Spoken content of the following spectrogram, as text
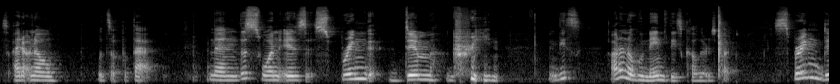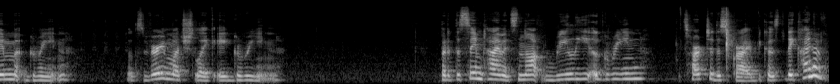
So I don't know what's up with that. And then this one is Spring Dim Green. These, I don't know who named these colors, but Spring Dim Green. Looks very much like a green. But at the same time, it's not really a green. It's hard to describe because they kind of,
